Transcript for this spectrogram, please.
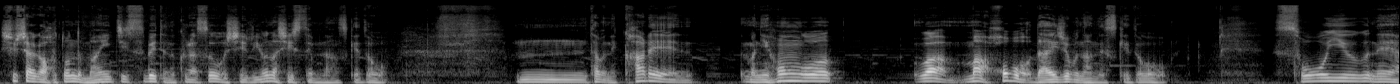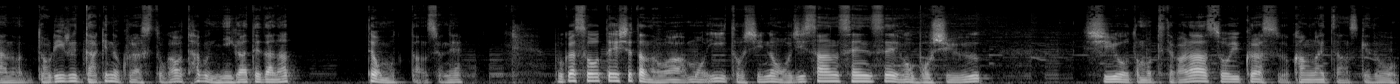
主者がほとんど毎日全てのクラスを教えるようなシステムなんですけどうん多分ね彼、まあ、日本語はまあほぼ大丈夫なんですけどそういうねあのドリルだけのクラスとかは多分苦手だなって思ったんですよね。僕が想定してたのはもういい年のおじさん先生を募集しようと思ってたからそういうクラスを考えてたんですけど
